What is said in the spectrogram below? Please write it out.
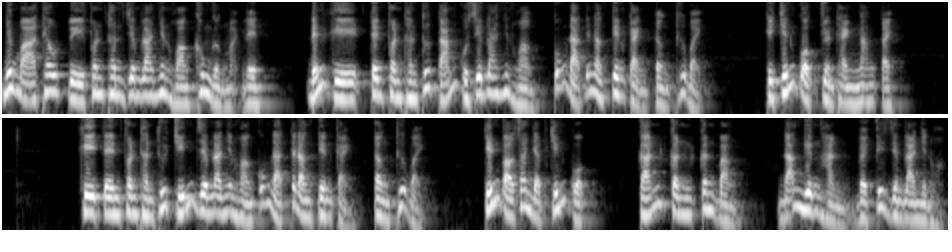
Nhưng mà theo tùy phân thân Diêm La Nhân Hoàng không ngừng mạnh lên, Đến khi tên phân thân thứ 8 của Diêm La Nhân Hoàng Cũng đạt đến đẳng tiên cảnh tầng thứ 7 Thì chiến cuộc chuyển thành ngang tay. Khi tên phân thân thứ 9 Diêm La Nhân Hoàng cũng đạt tới đẳng tiên cảnh tầng thứ 7 Tiến vào gia nhập chiến cuộc, Cán cân cân bằng Đã nghiêng hẳn về phía Diêm La Nhân Hoàng.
